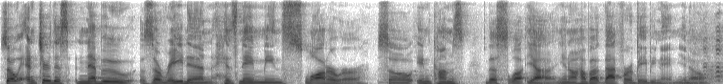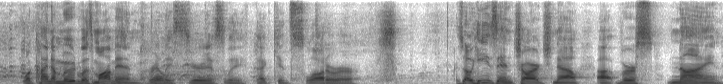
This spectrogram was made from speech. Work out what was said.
so enter this Nebuzaradan. His name means slaughterer. So in comes the slaughter. Yeah, you know, how about that for a baby name, you know? what kind of mood was mom in? Really, seriously, that kid's slaughterer. So he's in charge now. Uh, verse 9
